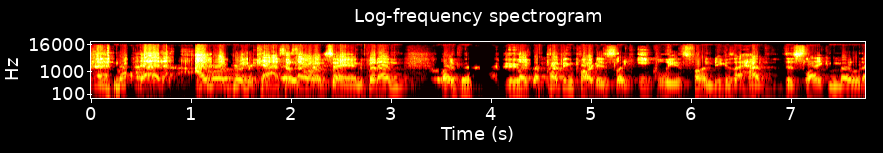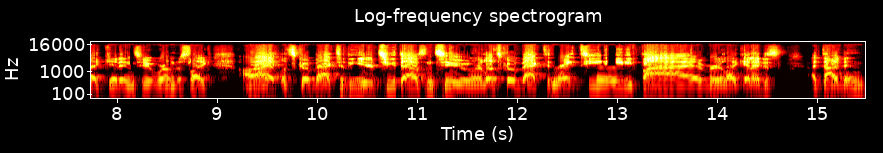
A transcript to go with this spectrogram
not that I love doing the cast. That's not what I'm saying. But I'm like, I like the prepping part is like equally as fun because I have this like mode I get into where I'm just like, all right, let's go back to the year 2002 or let's go back to 1985 or like, and I just I dive in.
